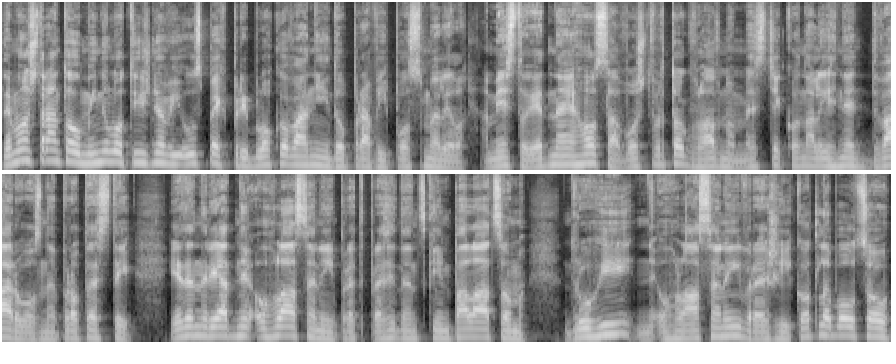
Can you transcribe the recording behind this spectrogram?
Demonstrantov minulotýždňový úspech pri blokovaní dopravy posmelil a miesto jedného sa vo štvrtok v hlavnom meste konali hneď dva rôzne protesty. Jeden riadne ohlásený pred prezidentským palácom, druhý neohlásený v režii Kotlebovcov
